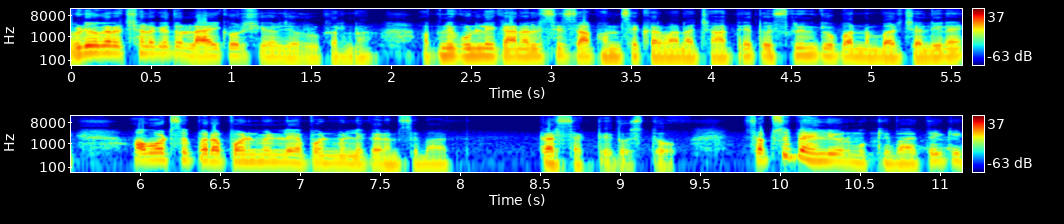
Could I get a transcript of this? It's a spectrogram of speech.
वीडियो अगर अच्छा लगे तो लाइक और शेयर ज़रूर करना। अपनी कुंडली का एनालिसिस आप हमसे करवाना चाहते हैं तो स्क्रीन के ऊपर नंबर चल ही। रहे आप व्हाट्सएप पर अपॉइंटमेंट ले, अपॉइंटमेंट लेकर हमसे बात कर सकते दोस्तों। सबसे पहली और मुख्य बात है कि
